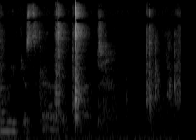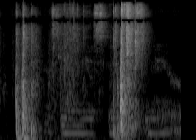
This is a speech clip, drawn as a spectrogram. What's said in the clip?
So we've just got miscellaneous things in here.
